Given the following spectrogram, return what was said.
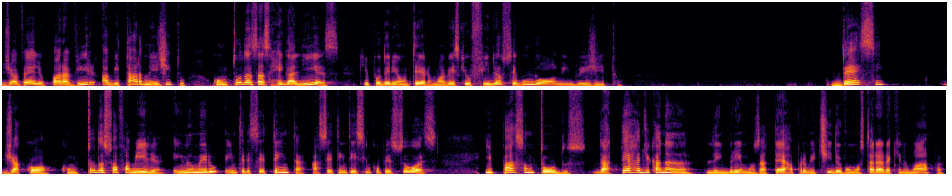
já velho, para vir habitar no Egito com todas as regalias que poderiam ter, uma vez que o filho é o segundo homem do Egito. Desce Jacó com toda a sua família, em número entre 70 a 75 pessoas, e passam todos da terra de Canaã, lembremos a terra prometida, eu vou mostrar aqui no mapa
